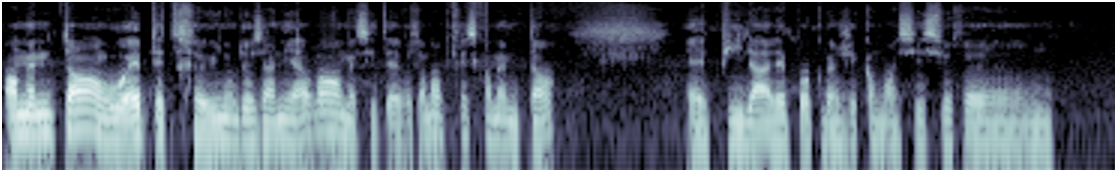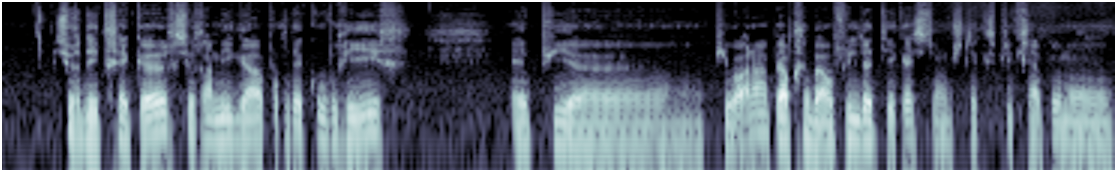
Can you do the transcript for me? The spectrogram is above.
en même temps, ouais, peut-être une ou deux années avant, mais c'était vraiment presque en même temps. Et puis là, à l'époque, ben, j'ai commencé sur, euh, sur des trackers, sur Amiga pour découvrir. Et puis, euh, puis voilà. Puis après, ben, au fil de tes questions, je t'expliquerai un peu mon,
